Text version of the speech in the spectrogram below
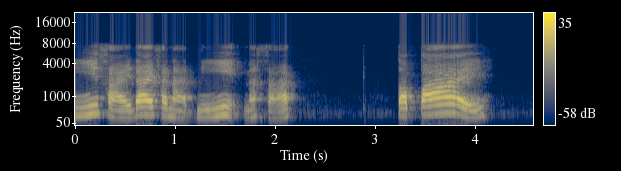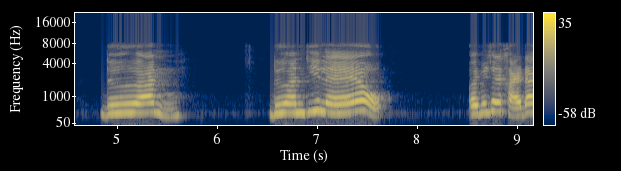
นี้ขายได้ขนาดนี้นะคะ ต่อไป เดือน เดือนที่แล้ว เอ้ยไม่ใช่ขายได้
